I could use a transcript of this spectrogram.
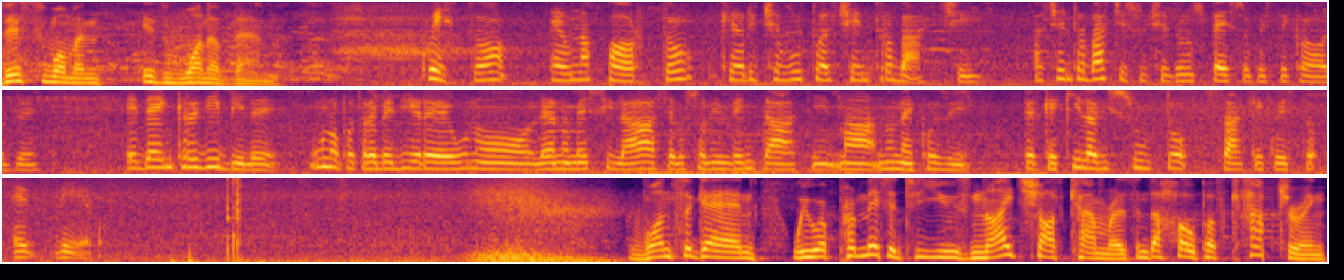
This woman is one of them. Questo è un apporto che ho ricevuto al centro Bacci. Al centro Bacci succedono spesso queste cose ed è incredibile. Uno potrebbe dire uno le hanno messi là, se lo sono inventati, ma non è così, perché chi l'ha vissuto sa che questo è vero. Once again, we were permitted to use night shot cameras in the hope of capturing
